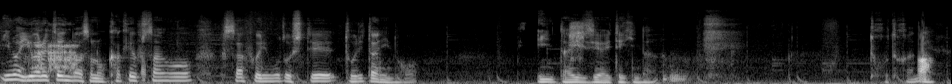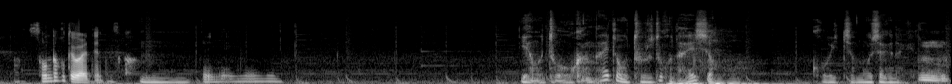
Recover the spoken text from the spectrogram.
今言われてるのは、その掛布さんをスタッフに戻して、鳥谷の引退試合的なとことかね。あそんなこと言われてるんですか？うん。いや、もうどう考えても取るとこないでしょ、もう。こう言っちゃ申し訳ないけど。うん。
